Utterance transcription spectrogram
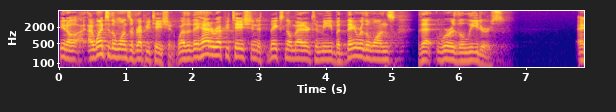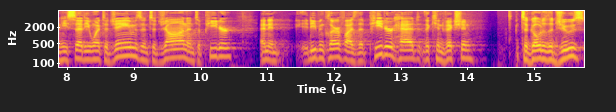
You know, I went to the ones of reputation. Whether they had a reputation, it makes no matter to me, but they were the ones that were the leaders. And he said he went to James and to John and to Peter, and it, it even clarifies that Peter had the conviction to go to the Jews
